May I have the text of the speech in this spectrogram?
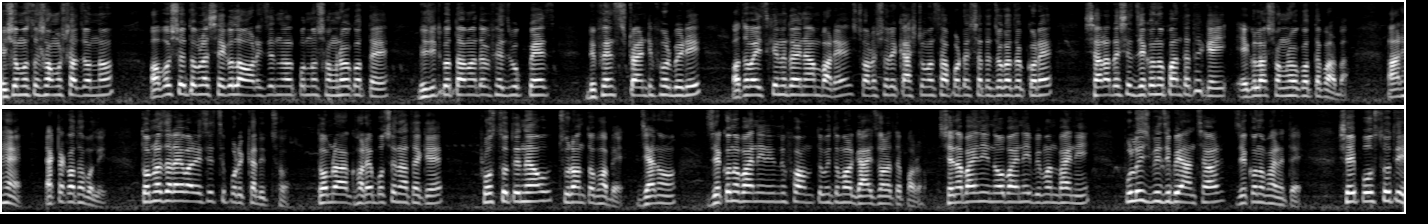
এই সমস্ত সমস্যার জন্য অবশ্যই তোমরা সেগুলো অরিজিনাল পণ্য সংগ্রহ করতে ভিজিট করতে আমাদের Facebook page defence twenty four BD অথবা স্ক্রিনে দেওয়া নাম্বারে সরাসরি কাস্টমার সাপোর্টের সাথে যোগাযোগ করে সারা দেশের যে কোনো প্রান্ত থেকেই এগুলো সংগ্রহ করতে পারবা। আর হ্যাঁ একটা কথা বলি, তোমরা যারা এবার এসএসসি পরীক্ষা দিচ্ছ, তোমরা ঘরে বসে না থেকে প্রস্তুতি নাও চূড়ান্তভাবে, যেন যে কোনো বাহিনীর ইউনিফর্ম তুমি তোমার গায়ে জড়াতে পারো। সেনাবাহিনী, নৌবাহিনী, বিমান বাহিনী, পুলিশ, বিজিবি, আনসার যে কোনো বাহিনীতে। সেই প্রস্তুতি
